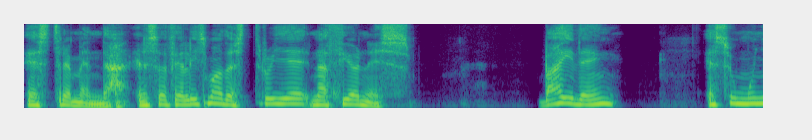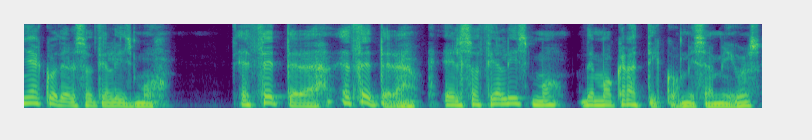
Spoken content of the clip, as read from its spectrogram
es tremenda. El socialismo destruye naciones. Biden es un muñeco del socialismo, etcétera, etcétera. El socialismo democrático, mis amigos,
